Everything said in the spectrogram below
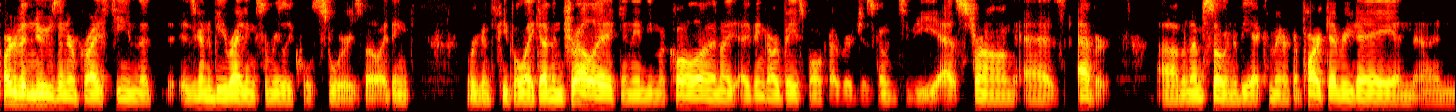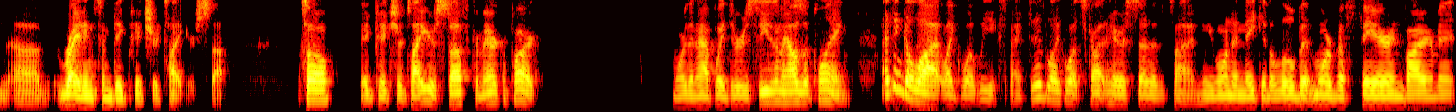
part of a news enterprise team that is going to be writing some really cool stories, though. I think working with people like Evan Drellich and Andy McCullough, and I, I think our baseball coverage is going to be as strong as ever. Um, and I'm still going to be at Comerica Park every day and, and uh, writing some big picture Tigers stuff. So, big picture Tigers stuff, Comerica Park. More than halfway through the season, how's it playing? I think a lot like what we expected, like what Scott Harris said at the time. We want to make it a little bit more of a fair environment,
